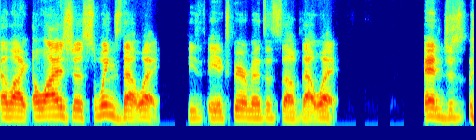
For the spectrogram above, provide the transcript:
and like Elijah swings that way. He's he experiments and stuff that way, and just.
